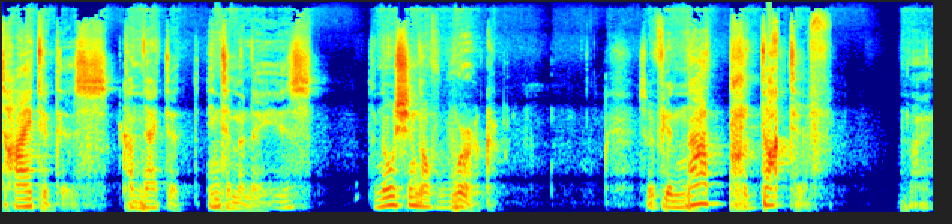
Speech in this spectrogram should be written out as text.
tied to this, connected intimately, is the notion of work. So if you're not productive, right,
